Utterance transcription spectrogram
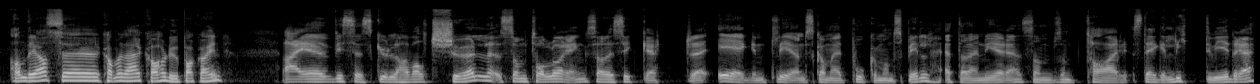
Andreas, hva med deg? Hva har du pakka inn? Nei, Hvis jeg skulle ha valgt sjøl som tolvåring, så hadde jeg sikkert egentlig ønska meg et Pokémon-spill, et av de nyere, som, som tar steget litt videre.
